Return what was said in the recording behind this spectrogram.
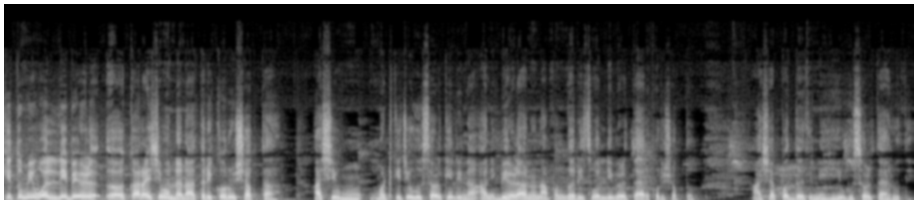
की तुम्ही वल्ली भेळ करायची म्हणलं ना तरी करू शकता. अशी मटकीची हुसळ केली ना आणि भेळ आणून आपण घरीच वल्ली भेळ तयार करू शकतो. अशा पद्धतीने ही हुसळ तयार होते.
